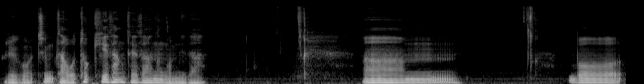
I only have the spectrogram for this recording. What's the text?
그리고 지금 다 auto key 상태에서 하는 겁니다. 음, 뭐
